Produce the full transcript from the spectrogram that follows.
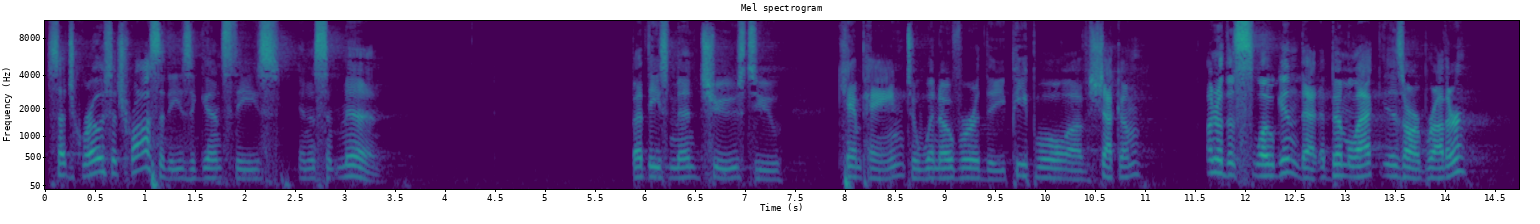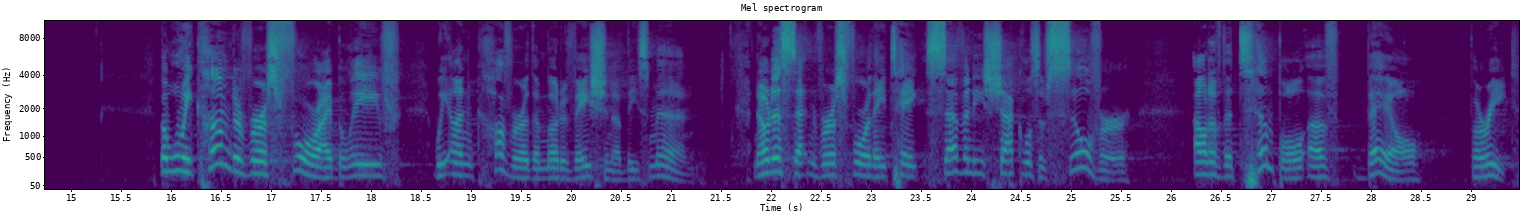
such gross atrocities against these innocent men. But these men choose to campaign to win over the people of Shechem under the slogan that Abimelech is our brother. But when we come to verse 4, I believe we uncover the motivation of these men. Notice that in verse 4, they take 70 shekels of silver out of the temple of Baal Berith,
